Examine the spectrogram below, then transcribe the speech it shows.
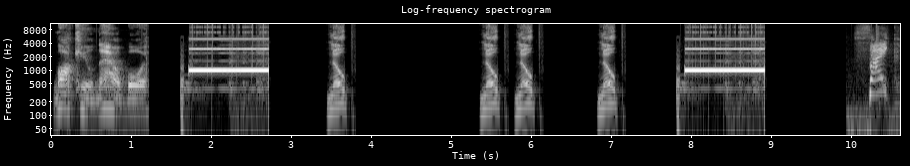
Mock kill now, boy. Nope. Nope, nope, nope. Psych!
